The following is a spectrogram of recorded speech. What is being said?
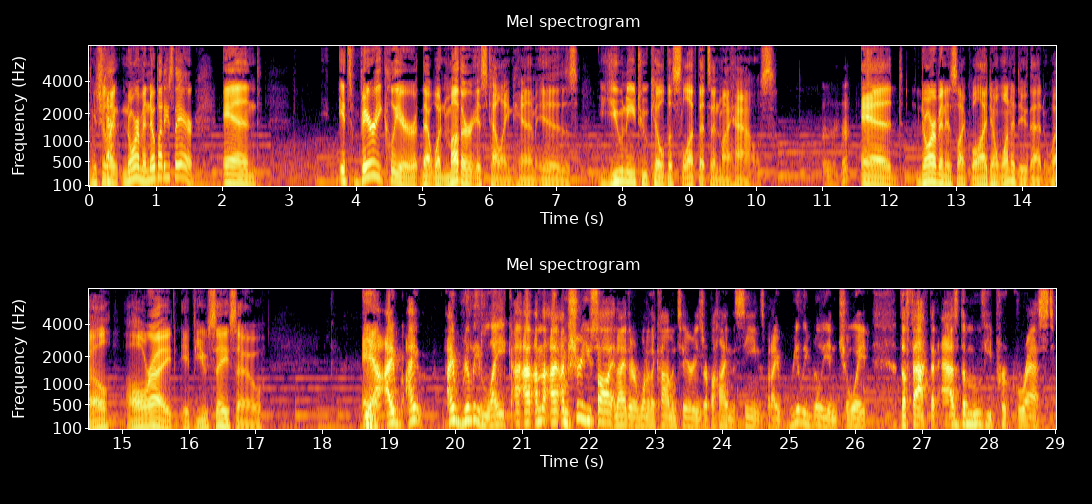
And she's Yeah. like, "Norman, nobody's there," and it's very clear that what mother is telling him is you need to kill the slut that's in my house mhm. and norman is like well i don't want to do that well all right if you say so And- yeah, I, I, I really like. I, I'm, I'm sure you saw in either one of the commentaries or behind the scenes, but I really, really enjoyed the fact that as the movie progressed,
